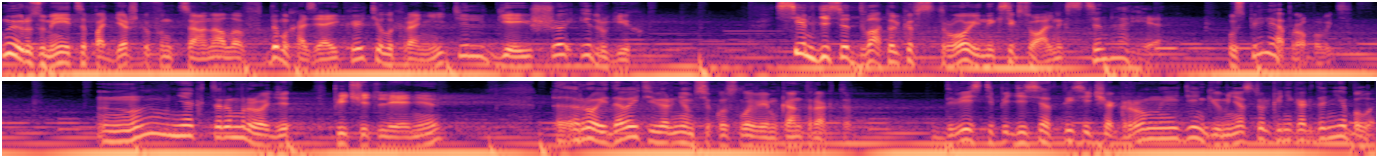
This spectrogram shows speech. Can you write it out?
Ну и, разумеется, поддержка функционалов домохозяйка, телохранитель, гейша и других. 72 только встроенных сексуальных сценария. Успели опробовать? Ну, в некотором роде. Впечатление? Рой, давайте вернемся к условиям контракта. 250 тысяч — огромные деньги, у меня столько никогда не было.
